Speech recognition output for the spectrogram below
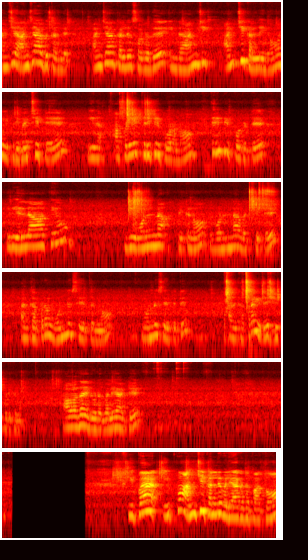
அஞ்சு அஞ்சாவது கல் அஞ்சாவது கல் சொல்கிறது இந்த அஞ்சு அஞ்சு கல்லையும் இப்படி வச்சுட்டு இதை அப்படியே திருப்பி போடணும். திருப்பி போட்டுட்டு இது எல்லாத்தையும் இப்படி ஒன்றா வைக்கணும். ஒன்றா வச்சுட்டு அதுக்கப்புறம் ஒன்று சேர்த்துடணும். ஒன்று சேர்த்துட்டு அதுக்கப்புறம் இதை இப்படி பிடிக்கணும். அவ்வளோதான் இதோட விளையாட்டு. இப்போ இப்போ அஞ்சு கல் விளையாடுறத பார்த்தோம்.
